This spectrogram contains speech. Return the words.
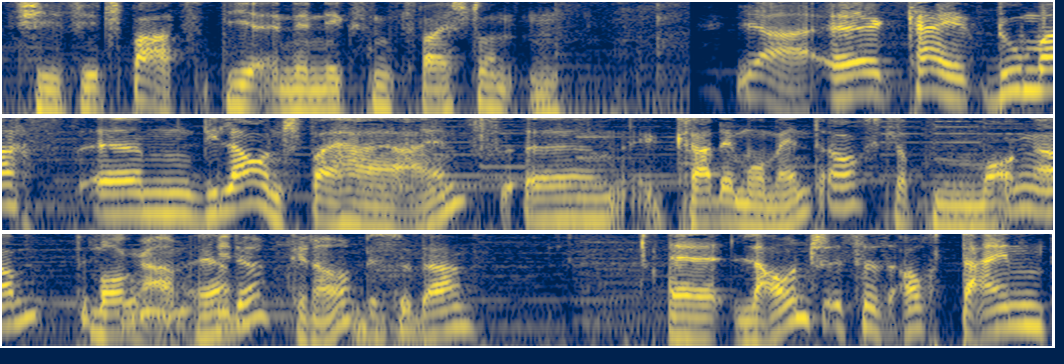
viel, viel Spaß hier in den nächsten zwei Stunden. Ja, äh, Kai, du machst ähm, die Lounge bei HR1, äh, gerade im Moment auch. Ich glaube, morgen Abend. morgen du, Abend ja, wieder, genau. Bist du da? Äh, Lounge, ist das auch dein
